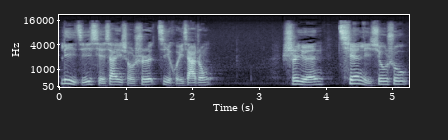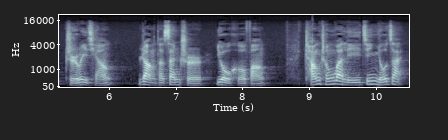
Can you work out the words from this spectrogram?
立即写下一首诗寄回家中。诗云：“千里修书只为墙，让他三尺又何妨？长城万里今犹在，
